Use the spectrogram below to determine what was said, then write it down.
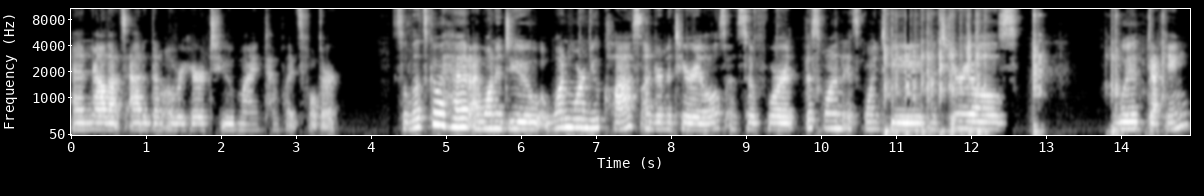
and now that's added them over here to my templates folder. So let's go ahead. I want to do one more new class under materials. And so for this one, it's going to be materials wood decking.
